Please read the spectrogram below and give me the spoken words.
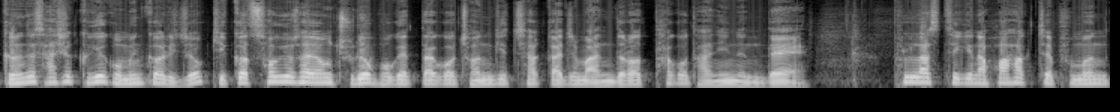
그런데 사실 그게 고민거리죠. 기껏 석유 사용 줄여보겠다고 전기차까지 만들어 타고 다니는데 플라스틱이나 화학 제품은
